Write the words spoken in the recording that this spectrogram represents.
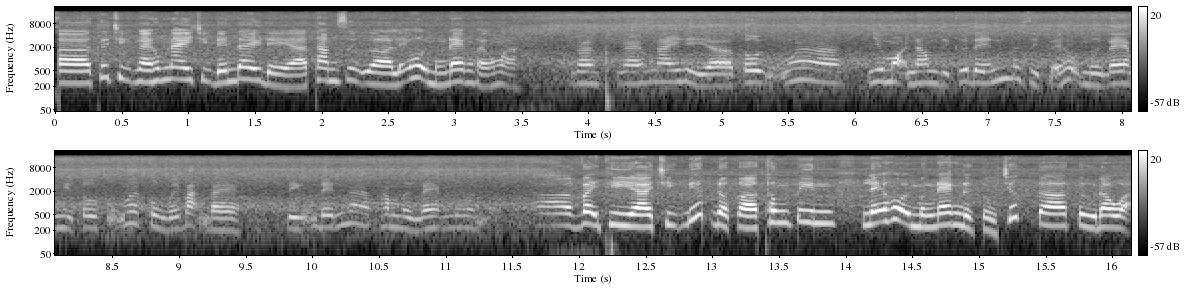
À, thưa chị, ngày hôm nay chị đến đây để à, tham dự à, lễ hội Mường Đen phải không ạ? Vâng, ngày hôm nay thì à, tôi cũng như mọi năm thì cứ đến dịp lễ hội Mường Đen thì tôi cũng cùng với bạn bè thì cũng đến thăm Mường Đen luôn. À, vậy thì chị biết được thông tin lễ hội Mường Đen được tổ chức từ đâu ạ?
